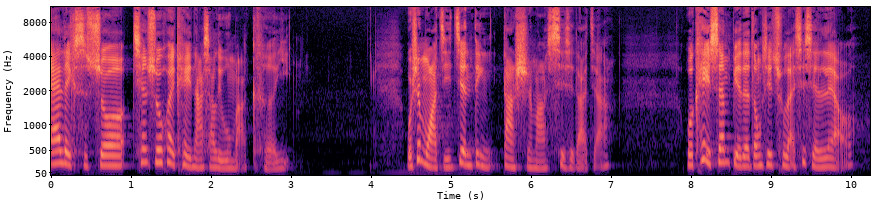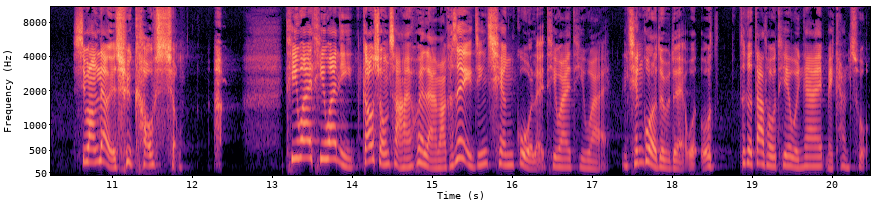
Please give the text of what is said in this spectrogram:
Alex 说签书会可以拿小礼物吗？可以。我是麻糬鉴定大师吗？谢谢大家。我可以生别的东西出来，谢谢廖。希望廖也去高雄。T Y T Y，你高雄场还会来吗？可是你已经签过了。T Y T Y，你签过了对不对？我我这个大头贴我应该没看错。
